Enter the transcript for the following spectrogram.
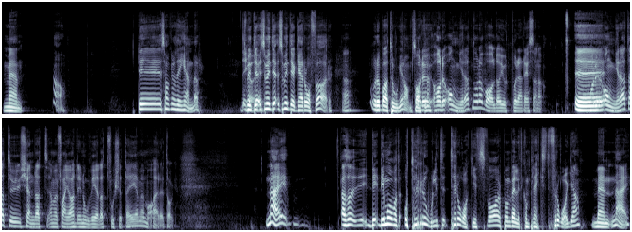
Men, ja. Det, saker och ting händer. Som inte, som, inte, som inte jag kan rå för. Ja. Och då bara tog jag dem Har, du, har du ångrat några val du har gjort på den resan? Då? Eh, Har du ångrat att du kände att ja, men fan, jag hade nog velat fortsätta i MMA här ett tag? Nej. Alltså, det, det må vara ett otroligt tråkigt svar på en väldigt komplex fråga, men nej.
